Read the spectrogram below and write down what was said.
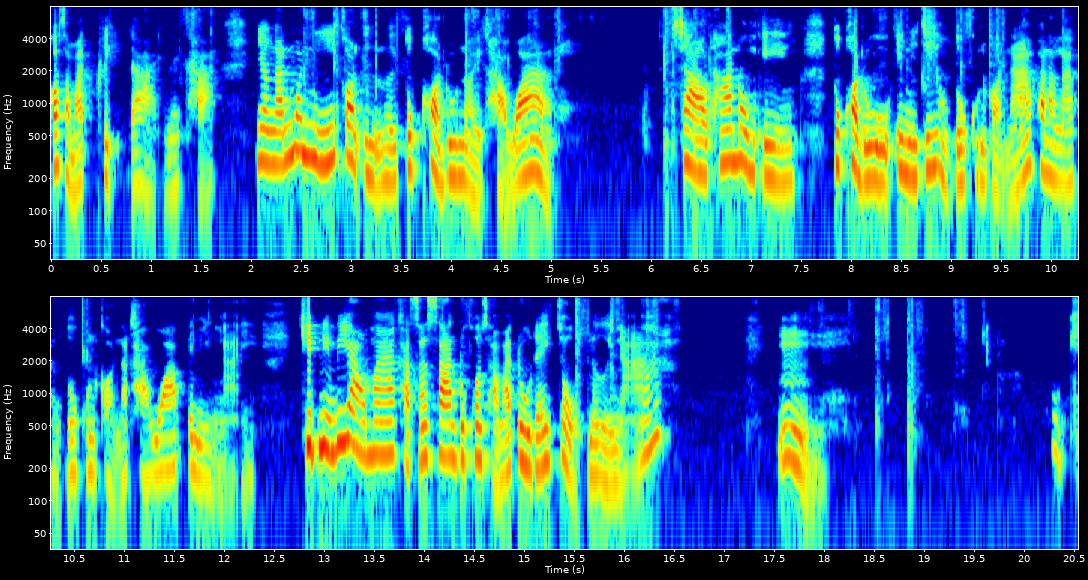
ก็สามารถคลิกได้นะคะ อย่างนั้นวันนี้ก่อนอื่นเลยตุ๊กขอดูหน่อยค่ะว่าชาวท่านมเอง ตุ๊กขอดู energy ของตัวคุณก่อนนะ พลังงานของตัวคุณก่อนนะคะ ว่าเป็นยังไง คลิปนี้ไม่ยาวมากค่ะ สั้นๆ ทุกคนสามารถดูได้จบเลยนะ อืม โอเค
